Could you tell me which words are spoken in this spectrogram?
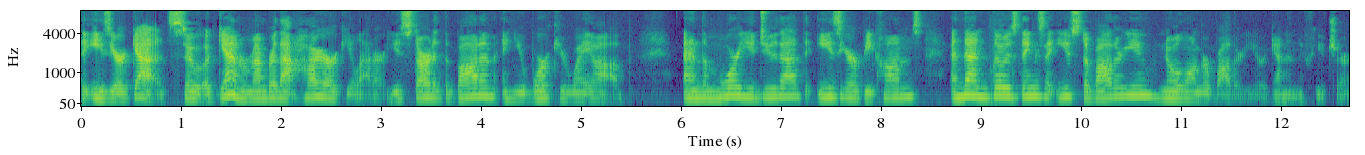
the easier it gets. So, again, remember that hierarchy ladder. You start at the bottom and you work your way up. And the more you do that, the easier it becomes. And then those things that used to bother you no longer bother you again in the future.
